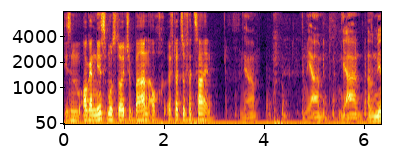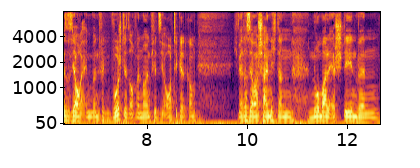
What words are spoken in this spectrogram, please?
diesem Organismus Deutsche Bahn auch öfter zu verzeihen. Ja. Ja, ja, also mir ist es ja auch im Endeffekt wurscht, jetzt auch wenn 49 Euro Ticket kommt. Ich werde das ja wahrscheinlich dann nur mal erstehen, wenn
